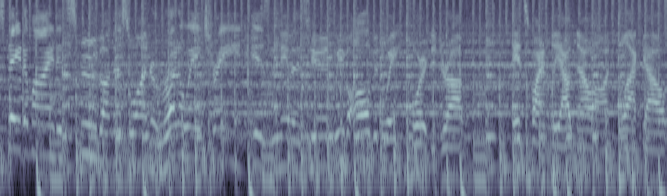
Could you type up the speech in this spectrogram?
State of Mind is smooth on this one. Runaway Train is the name of the tune. We've all been waiting for it to drop. It's finally out now on Blackout.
